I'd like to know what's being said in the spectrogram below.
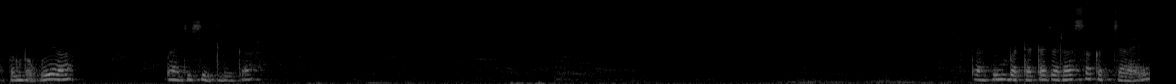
आपण बघूया. भाजी शिजली का? तर अजून बटाटा जरासा कच्चा आहे.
